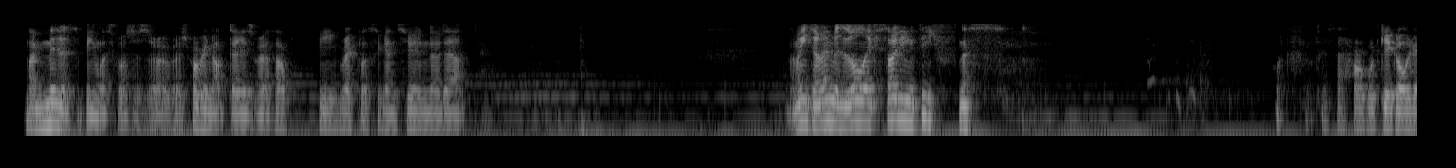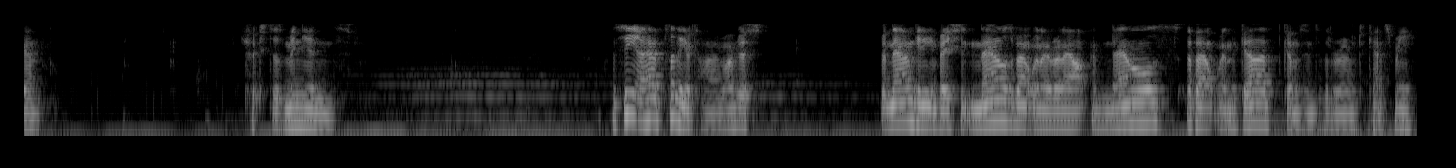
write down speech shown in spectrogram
my minutes of being less cautious are over. It's probably not days worth. I'll be reckless again soon, no doubt. In the meantime, this is all exciting thiefness. Look, there's that horrible giggle again. Trickster's minions. See, I had plenty of time. I'm just. But now I'm getting impatient. Now's about when I run out, and now's about when the guard comes into the room to catch me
